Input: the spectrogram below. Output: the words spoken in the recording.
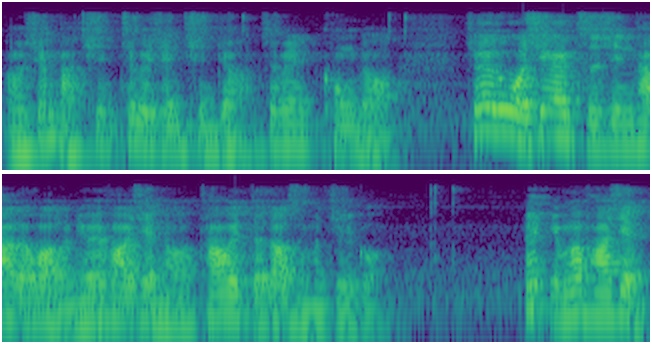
哦，先把清这个先清掉，这边空的哈。所以如果现在执行它的话，你会发现哦，它会得到什么结果？哎，有没有发现？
